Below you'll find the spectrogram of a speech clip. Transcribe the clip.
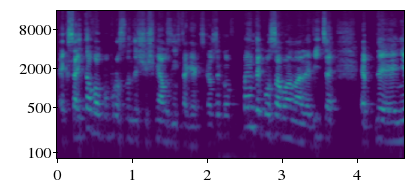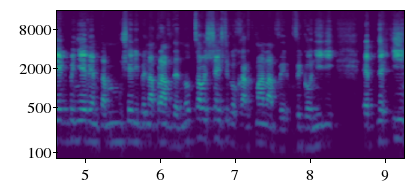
ekscytował, po prostu będę się śmiał z nich tak jak z każdego. Będę głosował na lewicę, e, niechby nie wiem, tam musieliby naprawdę, no całe szczęście tego Hartmana wy, wygonili. E, i,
